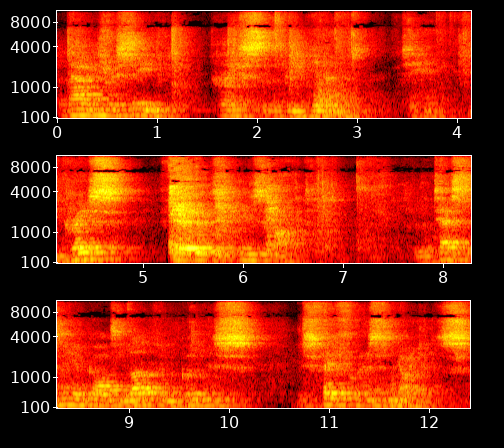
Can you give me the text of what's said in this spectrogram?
but now he's received grace that has been given to him. And grace fills his heart with the testimony of God's love and goodness, his faithfulness and guidance,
